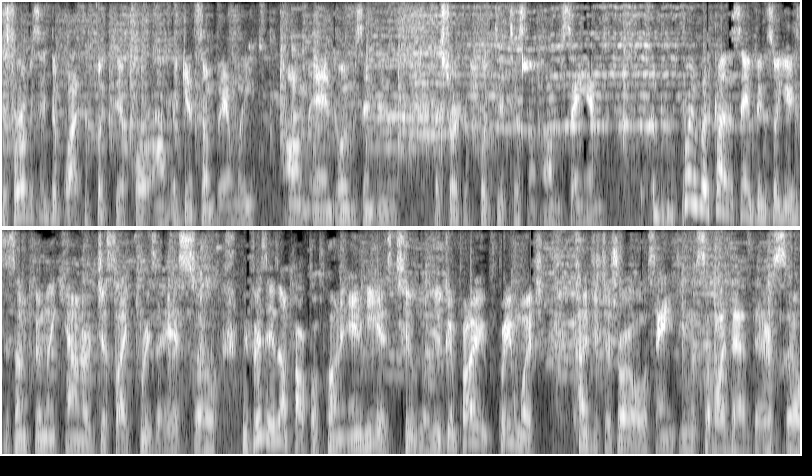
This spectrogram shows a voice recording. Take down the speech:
is four percent to blast inflicted for um against some family um and twenty percent to a strike inflicted to some um Saiyan. Pretty much kind of the same thing. So yeah, he's a some family counter just like Frieza is. So I mean, Frieza is a powerful opponent and he is too though. You can probably pretty much kind of just destroy a whole Saiyan team with stuff like that there. So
